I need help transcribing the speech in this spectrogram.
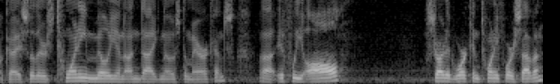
okay? So there's 20 million undiagnosed Americans. Uh, if we all started working 24/7,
